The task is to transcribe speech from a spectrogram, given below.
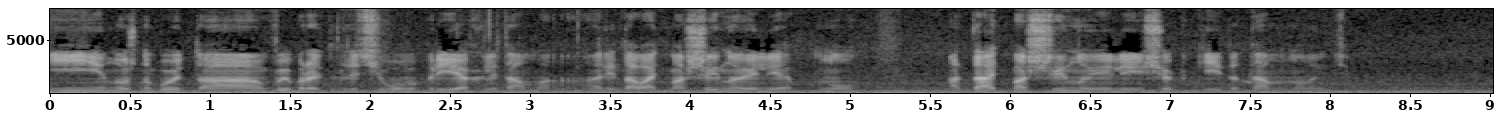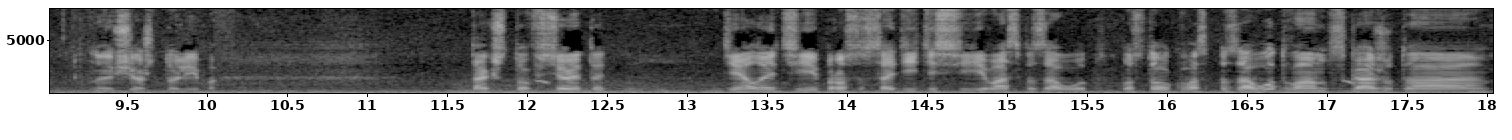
и нужно будет а, выбрать, для чего вы приехали, там, арендовать машину или, ну, отдать машину или еще какие-то там, ну, эти, ну, еще что-либо. Так что все это делаете и просто садитесь, и вас позовут. После того, как вас позовут, вам скажут, а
